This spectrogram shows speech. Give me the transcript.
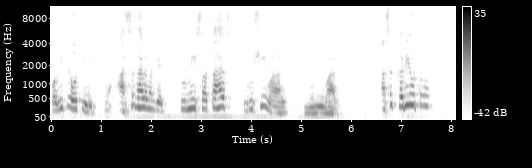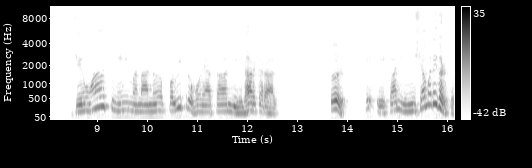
पवित्र होतील. आणि असं झालं म्हणजे तुम्ही स्वतःच ऋषी व्हाल मुनी व्हाल. असं कधी होतो? जेव्हा तुम्ही मनानं पवित्र होण्याचा निर्धार कराल तर हे एका निमिषामध्ये घडतं.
